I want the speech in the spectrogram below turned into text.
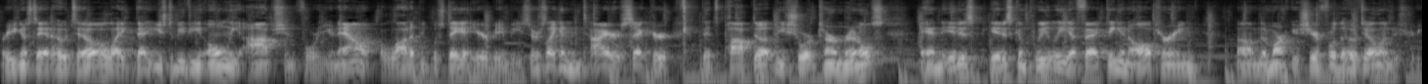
are you gonna stay at a hotel? Like, that used to be the only option for you. Now, a lot of people stay at Airbnb. So there's like an entire sector that's popped up, these short term rentals, and it is, it is completely affecting and altering um, the market share for the hotel industry.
